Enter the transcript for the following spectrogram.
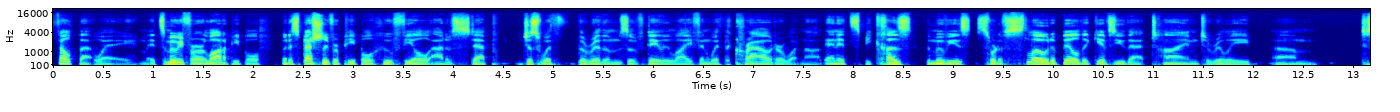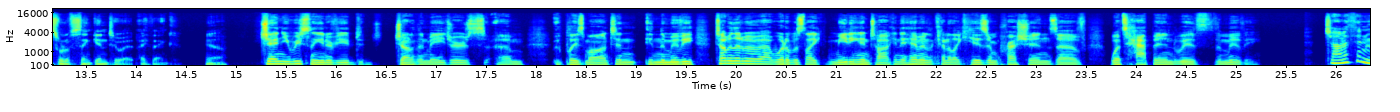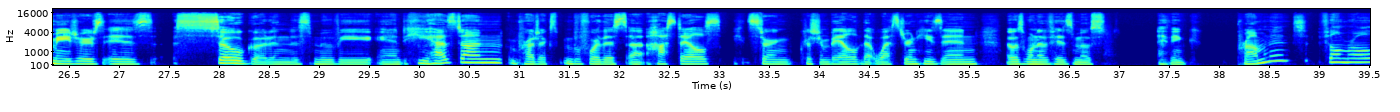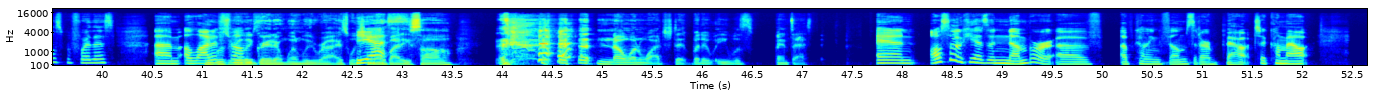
felt that way. It's a movie for a lot of people, but especially for people who feel out of step just with the rhythms of daily life and with the crowd or whatnot. And it's because the movie is sort of slow to build, it gives you that time to really um, to sort of sink into it. I think, yeah. Jen, you recently interviewed Jonathan Majors, um, who plays Mont in, in the movie. Tell me a little bit about what it was like meeting and talking to him and kind of like his impressions of what's happened with the movie. Jonathan Majors is so good in this movie, and he has done projects before this. Uh, Hostiles, starring Christian Bale, that Western he's in. That was one of his most, I think, prominent film roles before this. Um, a lot He of was films, really great in When We Rise, which Yes. nobody saw. no one watched it, but it, he was fantastic. And also, he has a number of upcoming films that are about to come out.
